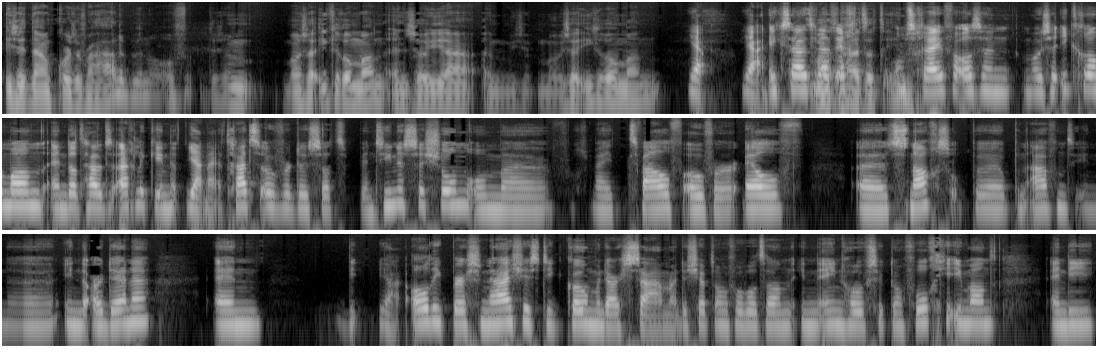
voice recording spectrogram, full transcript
Is het nou een korte verhalenbundel of dus een mozaïekroman? En zo ja, een mozaïekroman. Ja, ik zou het Wat echt dat omschrijven als een mozaïekroman. En dat houdt dus eigenlijk in... Ja, nou, het gaat dus over dus dat benzinestation om eh, volgens mij 12 over 11 eh, s s'nachts op, eh, op een avond in, eh, in de Ardennen. En die, ja, al die personages die komen daar samen. Dus je hebt dan bijvoorbeeld dan in één hoofdstuk dan volg je iemand en die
